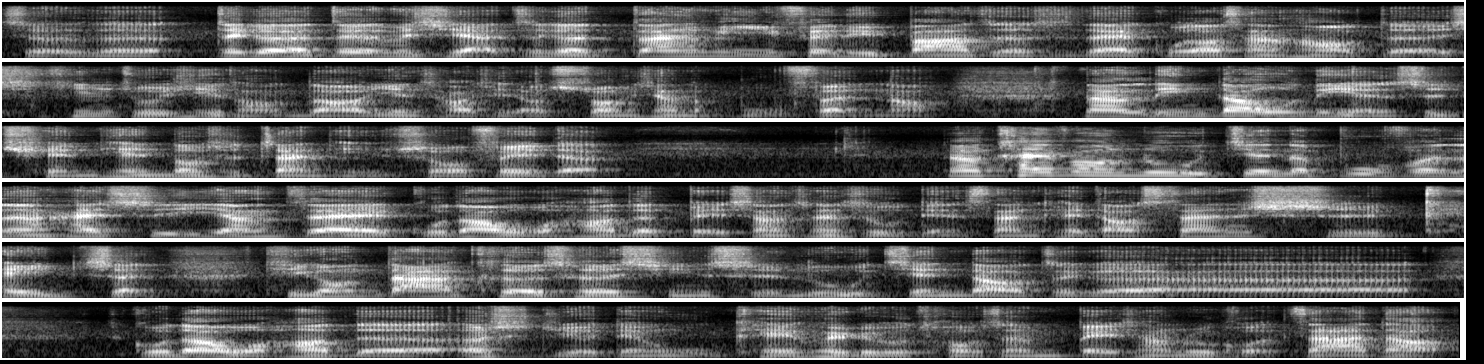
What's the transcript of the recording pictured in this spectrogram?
折的。这个对不起啊，这个单一费率八折是在国道三号的新竹系统到燕巢系统双向的部分哦。那零到五点也是全天都是暂停收费的。那开放路肩的部分呢，还是一样在国道五号的北上三十五点三 K 到三十 K 整，提供大客车行驶路肩到这个、国道五号的二十九点五 K 汇入头城北上入口匝道，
